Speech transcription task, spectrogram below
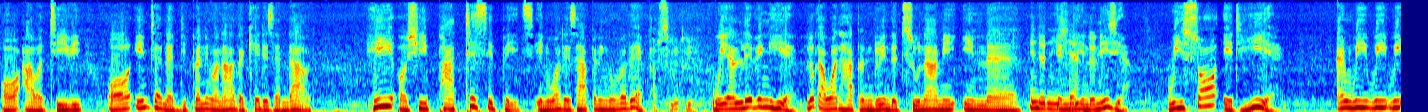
or our TV or internet, depending on how the kid is endowed, he or she participates in what is happening over there. Absolutely. We are living here. Look at what happened during the tsunami in uh, Indonesia. In Indonesia. We saw it here, and we, we, we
